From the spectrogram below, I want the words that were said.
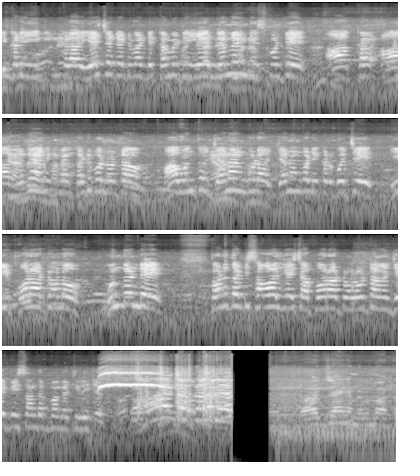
ఇక్కడ ఇక్కడ వేసేటటువంటి కమిటీ ఏ నిర్ణయం తీసుకుంటే ఆ ఆ నిర్ణయానికి మేము కట్టుబడి ఉంటాం. మా వంతు జనం కూడా జనం కూడా ఇక్కడికి వచ్చి ఈ పోరాటంలో ముందుండి తొడతట్టి సవాల్ చేసి ఆ పోరాటంలో ఉంటామని చెప్పి ఈ సందర్భంగా తెలియజేస్తాం రాజ్యాంగ నిర్మాత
